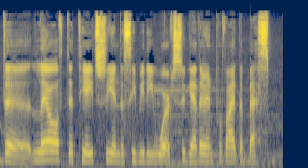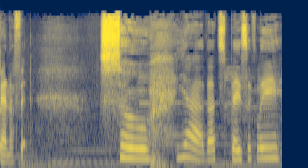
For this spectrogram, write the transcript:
the layer of the THC and the CBD works together and provide the best benefit. So, yeah, that's basically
